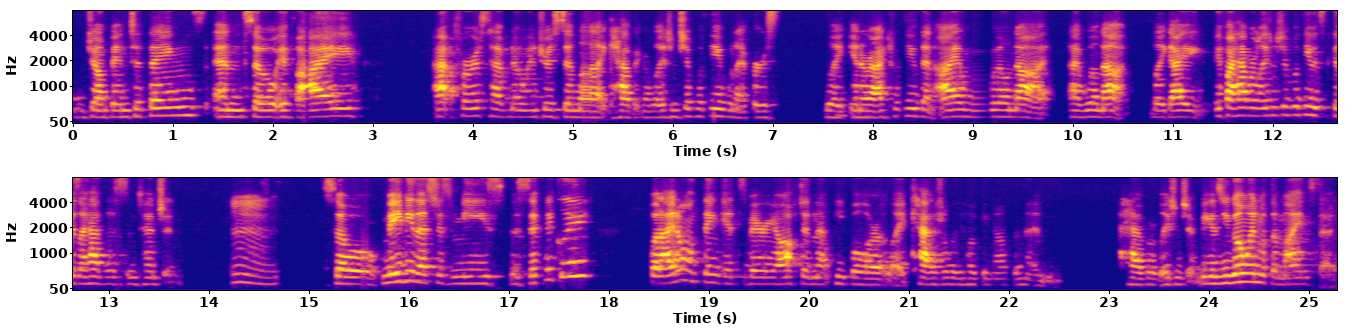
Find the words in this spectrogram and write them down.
hmm. jump into things, and so if I at first have no interest in like having a relationship with you when I first like interact with you, then I will not. I will not. Like I if I have a relationship with you, it's because I have this intention. Mm. So maybe that's just me specifically, but I don't think it's very often that people are like casually hooking up and then have a relationship because you go in with the mindset.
